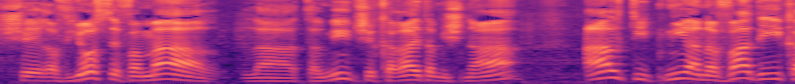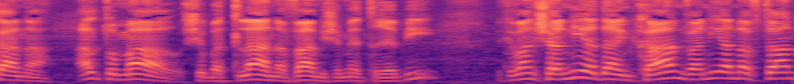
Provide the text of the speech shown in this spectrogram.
שרב יוסף אמר לתלמיד שקרא את המשנה, אל תתני ענווה דאי כהנא. אל תאמר שבטלה ענווה משמת רבי, מכיוון שאני עדיין כאן ואני ענוותן.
